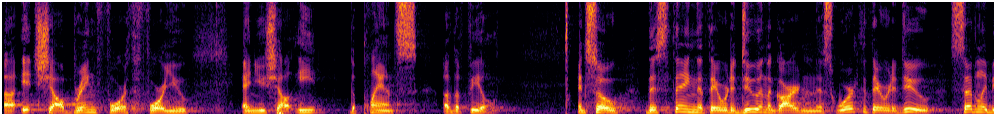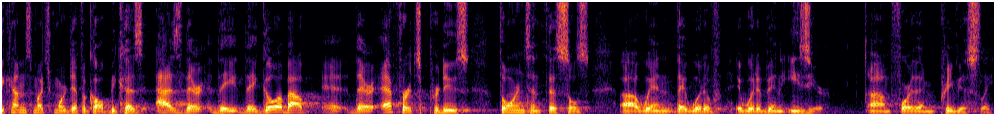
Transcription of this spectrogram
uh, it shall bring forth for you, and you shall eat the plants of the field. And so, this thing that they were to do in the garden, this work that they were to do, suddenly becomes much more difficult because as they, they go about uh, their efforts produce thorns and thistles uh, when they would have, it would have been easier um, for them previously.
